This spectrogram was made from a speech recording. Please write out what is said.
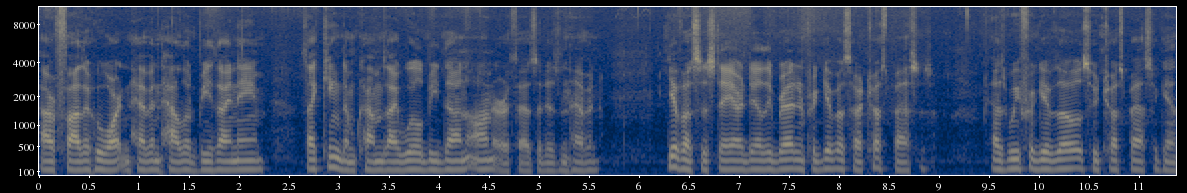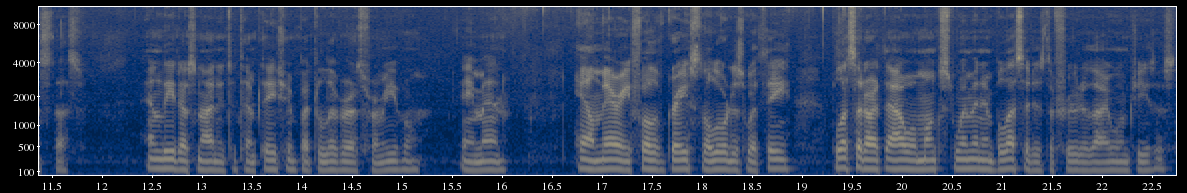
Our Father who art in heaven, hallowed be thy name. Thy kingdom come, thy will be done on earth as it is in heaven. Give us this day our daily bread, and forgive us our trespasses, as we forgive those who trespass against us and lead us not into temptation, but deliver us from evil. Amen. Hail Mary, full of grace, the Lord is with thee. Blessed art thou amongst women, and blessed is the fruit of thy womb, Jesus.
